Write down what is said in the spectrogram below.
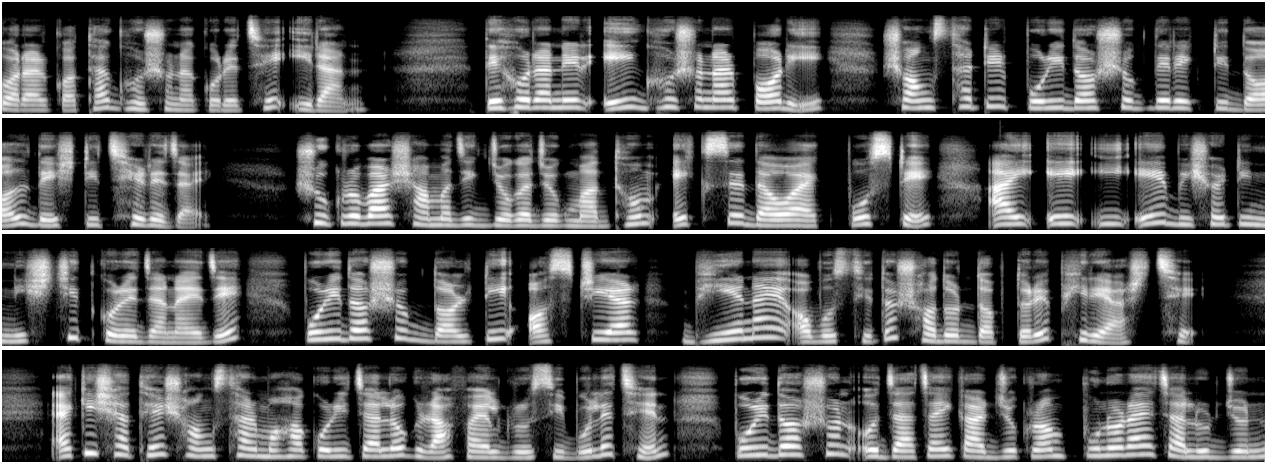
করার কথা ঘোষণা করেছে ইরান। তেহরানের এই ঘোষণার পরই সংস্থাটির পরিদর্শকদের একটি দল দেশটি ছেড়ে যায়। শুক্রবার সামাজিক যোগাযোগ মাধ্যম এক্সে দেওয়া এক পোস্টে আইএইএ বিষয়টি নিশ্চিত করে জানায় যে পরিদর্শক দলটি অস্ট্রিয়ার ভিয়েনায় অবস্থিত সদর দপ্তরে ফিরে আসছে। একই সাথে সংস্থার মহাপরিচালক রাফায়েল গ্রোসি বলেছেন, পরিদর্শন ও যাচাই কার্যক্রম পুনরায় চালুর জন্য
